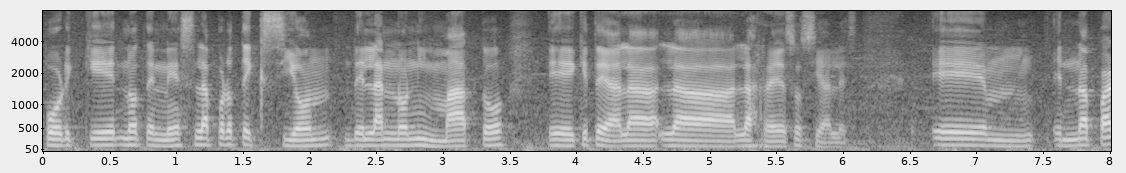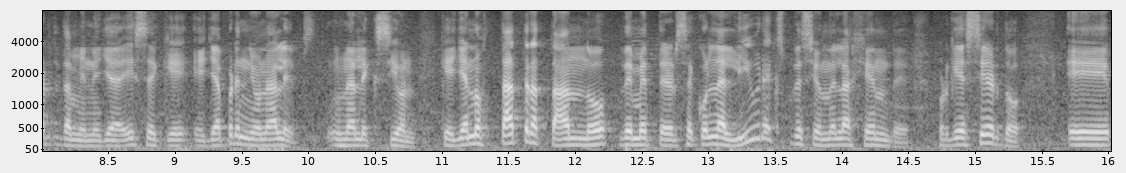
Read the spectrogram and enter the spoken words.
porque no tenés la protección del anonimato eh, que te da la- las redes sociales. Eh, en una parte también ella dice que ella aprendió una, lec- una lección, que ella no está tratando de meterse con la libre expresión de la gente, porque es cierto, eh,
